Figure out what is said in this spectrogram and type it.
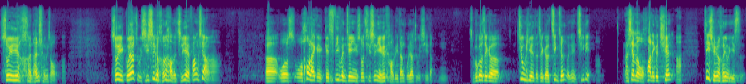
所以很难成熟啊。所以国家主席是个很好的职业方向啊。呃，我我后来给给 Steven 建议说，其实你可以考虑当国家主席的，嗯，只不过这个就业的这个竞争有点激烈啊。那下面我画了一个圈啊，这群人很有意思，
